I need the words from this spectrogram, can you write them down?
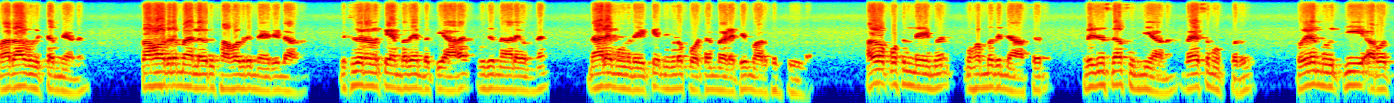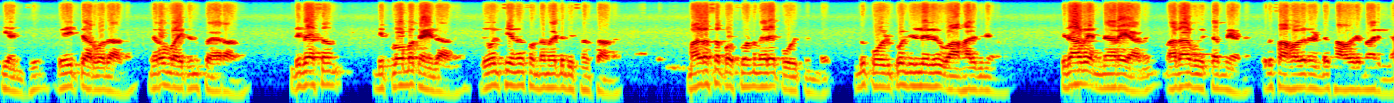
മാതാവ് വീട്ടമ്മയാണ് സഹോദരന്മാരല്ല ഒരു സഹോദരൻ മാരീഡ് ആണ്. വിശദങ്ങൾക്ക് എൺപത് എൺപത്തി ആറ് പൂജ്യം നാല് ഒന്ന് നാല് മൂന്നിലേക്ക് നിങ്ങളുടെ ഫോട്ടോ പേടേറ്റും വാട്സപ്പ് ചെയ്യുക. അത് ഓപ്പോസിറ്റ് നെയിം മുഹമ്മദ് നാസർ രജിസ്ലാം സുന്നിയാണ് വയസ്സ് മുപ്പത് ഉയരം നൂറ്റി അറുപത്തി അഞ്ച് വെയിറ്റ് അറുപതാണ് നിറം വൈറ്റ് ആൻഡ് ഫെയർ ആണ് വിദ്യാഭ്യാസം ഡിപ്ലോമ കഴിഞ്ഞതാണ് ജോലി ചെയ്യുന്നത് സ്വന്തമായിട്ട് ബിസിനസ്സാണ് മദ്രസ പ്ലസ് വൺ വരെ പോയിട്ടുണ്ട്. ഇത് കോഴിക്കോട് ജില്ലയിലെ വാഹനത്തിനാണ് പിതാവ് എൻ ആർ എ ആണ് മാതാവ് വീട്ടമ്മയാണ് ഒരു സഹോദരനുണ്ട് സഹോദരന്മാരില്ല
